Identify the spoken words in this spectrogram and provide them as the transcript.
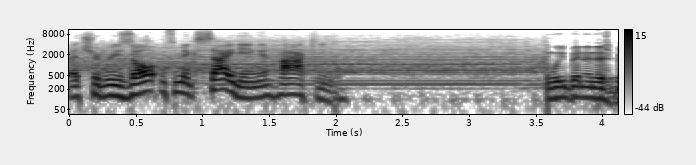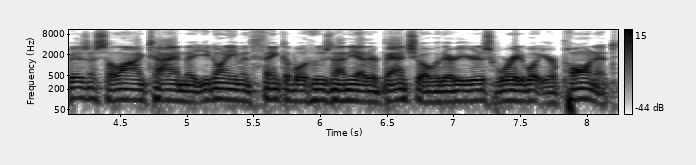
that should result in some exciting hockey. We've been in this business a long time that you don't even think about who's on the other bench over there. You're just worried about your opponent.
